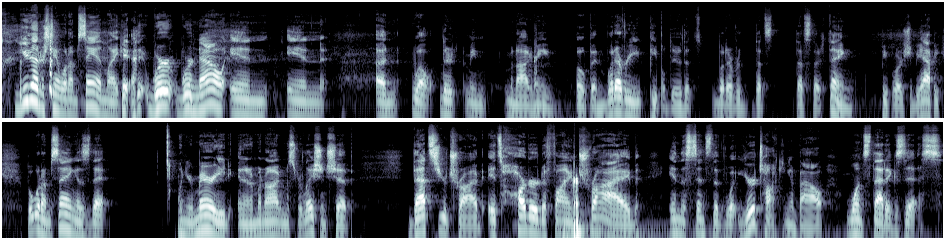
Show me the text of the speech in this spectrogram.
you understand what I'm saying. Like th- we're we're now in in an well, there. I mean, monogamy, open, whatever you, people do. That's whatever. That's that's their thing. People are, should be happy. But what I'm saying is that when you're married in a monogamous relationship, that's your tribe. It's harder to find tribe in the sense of what you're talking about once that exists.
